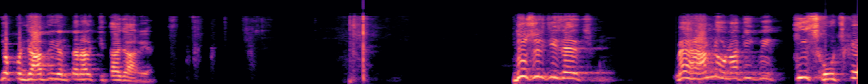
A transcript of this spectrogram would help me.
ਜੋ ਪੰਜਾਬ ਦੀ ਜਨਤਾ ਨਾਲ ਕੀਤਾ ਜਾ ਰਿਹਾ ਦੂਸਰੀ ਚੀਜ਼ ਹੈ, ਮੈਂ ਹੈਰਾਨ ਹੋਣਾ ਕਿ ਕੀ ਸੋਚ ਕੇ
